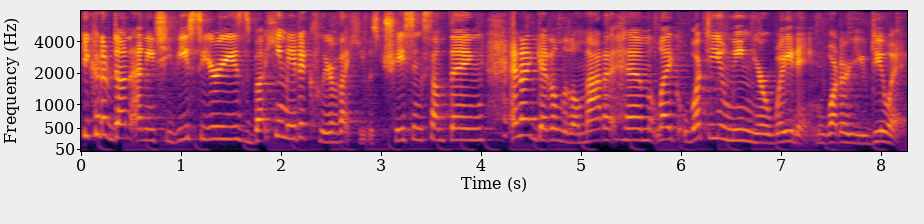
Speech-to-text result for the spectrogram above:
He could have done any TV series, but he made it clear that he was chasing something, and I get a little mad at him, like what do you mean you're waiting, what are you doing?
